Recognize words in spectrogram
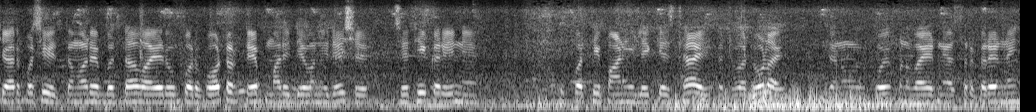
ત્યાર પછી તમારે બધા વાયર ઉપર વોટર ટેપ મારી દેવાની રહેશે. જેથી કરીને ઉપરથી પાણી લીકેજ થાય અથવા ઢોળાય, તેનું કોઈ પણ વાયરને અસર કરે નહીં.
